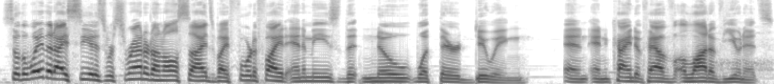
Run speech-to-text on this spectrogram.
So the way that I see it is we're surrounded on all sides by fortified enemies that know what they're doing and, and kind of have a lot of units.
